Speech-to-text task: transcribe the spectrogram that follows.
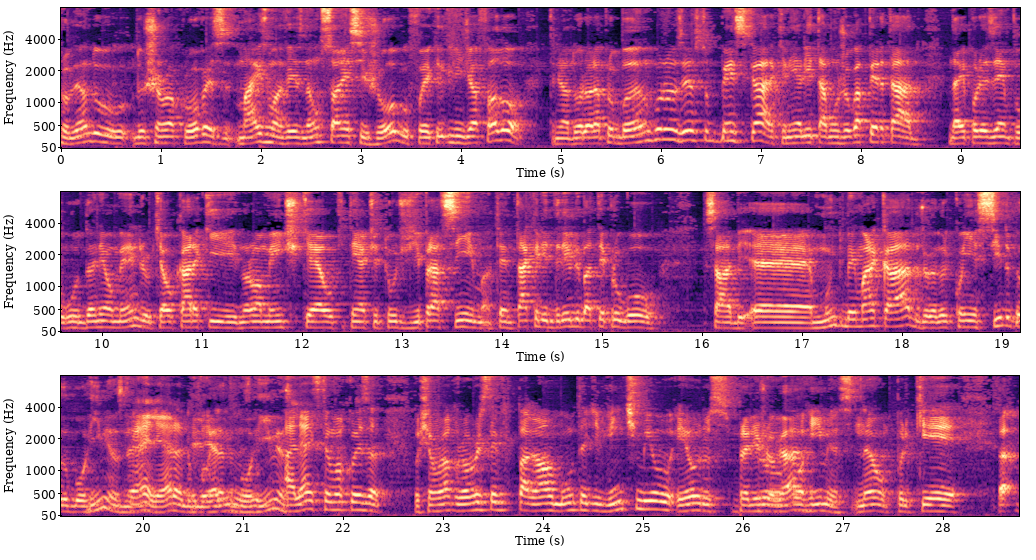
problema do, do Shamrock Rovers, mais uma vez, não só nesse jogo, foi aquilo que a gente já falou. O treinador olha pro banco, às vezes tu pensa, cara, que nem ali tava um jogo apertado. Daí, por exemplo, o Daniel Mandrew, que é o cara que normalmente que é o que tem atitude de ir para cima, tentar aquele drible e bater pro gol sabe? É muito bem marcado, jogador conhecido pelo Bohemians, né? É, ele era do, ele Bohemians. Era do Bohemians. Aliás, tem uma coisa, o Shamrock Rovers teve que pagar uma multa de 20 mil euros para ele jogar. Bohemians. Não, porque uh,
